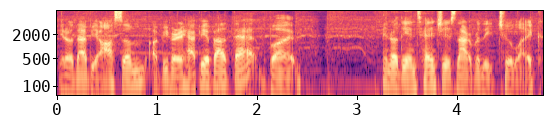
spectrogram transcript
you know, that'd be awesome. I'd be very happy about that. But, you know, the intention is not really to, like,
